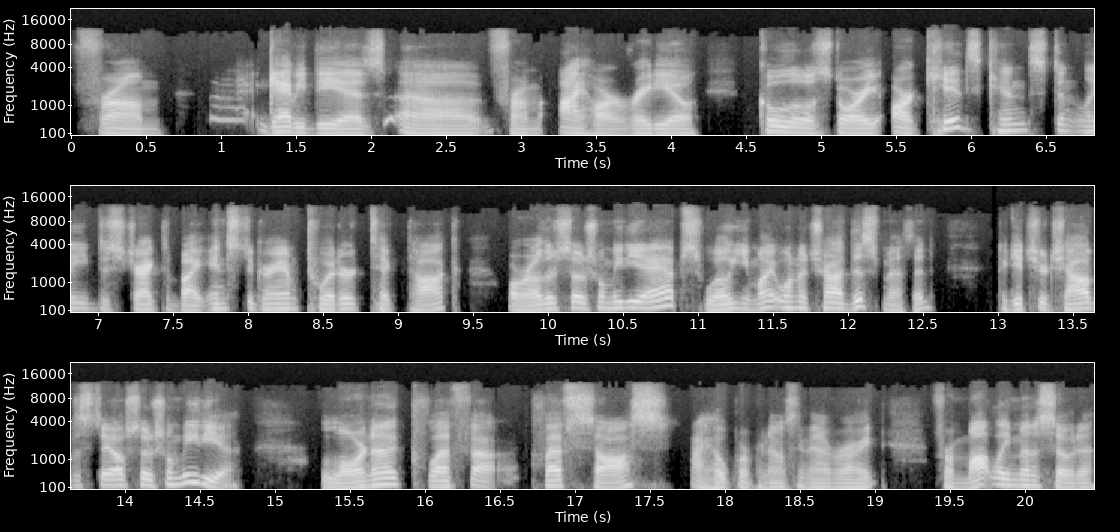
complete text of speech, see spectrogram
from Gabby Diaz uh, from iHeartRadio. Cool little story. Are kids constantly distracted by Instagram, Twitter, TikTok, or other social media apps? Well, you might want to try this method to get your child to stay off social media. Lorna Clef, uh, Klefsaas, I hope we're pronouncing that right, from Motley, Minnesota,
